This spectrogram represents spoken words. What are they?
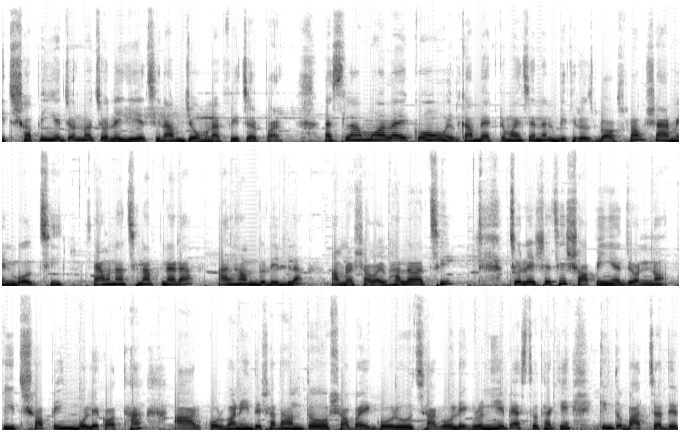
ঈদ শপিংয়ের জন্য চলে গিয়েছিলাম যমুনা ফিচার পার্ক। আসসালামু আলাইকুম, welcome back to my channel Bithirose vlogs from Sharmin বলছি। কেমন আছেন আপনারা? আলহামদুলিল্লাহ আমরা সবাই ভালো আছি। চলে এসেছি শপিংয়ের জন্য। ঈদ শপিং বলে কথা। আর কোরবানি ঈদে সাধারণত সবাই গরু, ছাগল এগুলো নিয়ে ব্যস্ত থাকে। কিন্তু বাচ্চাদের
